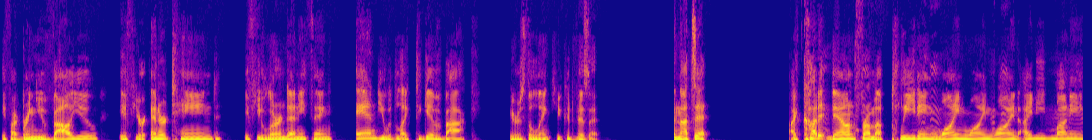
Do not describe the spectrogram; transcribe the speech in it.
if I bring you value, if you're entertained, if you learned anything and you would like to give back, here's the link you could visit. And that's it. I cut it down from a pleading whine, whine, whine. I need money.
